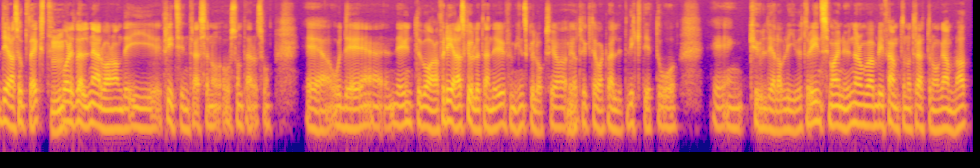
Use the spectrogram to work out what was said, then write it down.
deras, uppväxt. Mm. Varit väldigt närvarande i fritidsintressen och, och sånt där och så. Eh, och det, det är ju inte bara för deras skull utan det är ju för min skull också. Jag, Mm. jag tyckte det har varit väldigt viktigt och eh, en kul del av livet. Och det inser man ju nu när de börjar bli 15 och 13 år gamla att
